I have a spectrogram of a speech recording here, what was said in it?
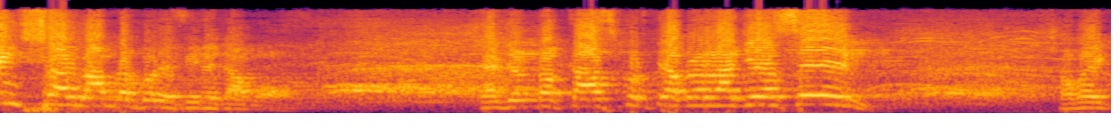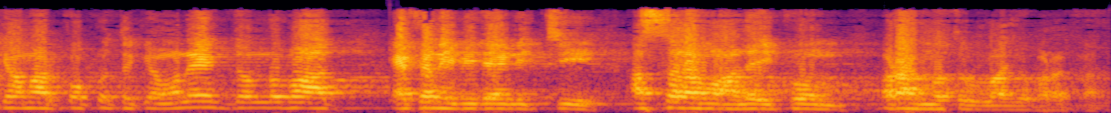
ইনশাল্লাহ আমরা করে ফিরে যাব। সেজন্য কাজ করতে আপনারা রাজি আছেন? সবাইকে আমার পক্ষ থেকে অনেক ধন্যবাদ। এখানে বিদায় নিচ্ছি। আসসালামু আলাইকুম রহমতুল্লাহ বারাকাত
